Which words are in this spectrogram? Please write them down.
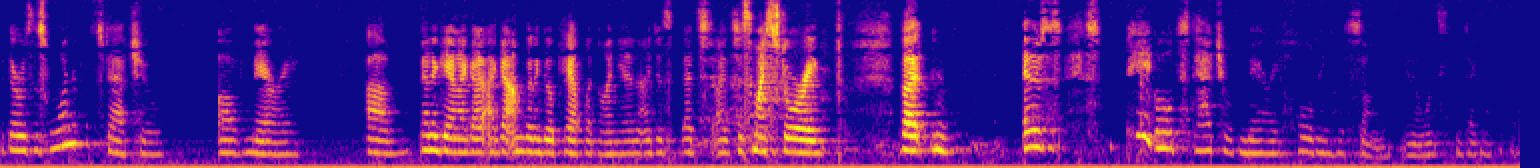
that there was this wonderful statue of Mary um, and again, I got, I got, I'm going to go Catholic on you, and I just, that's just my story. But, and there's this big old statue of Mary holding her son, you know, once it's been taken off the cross.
